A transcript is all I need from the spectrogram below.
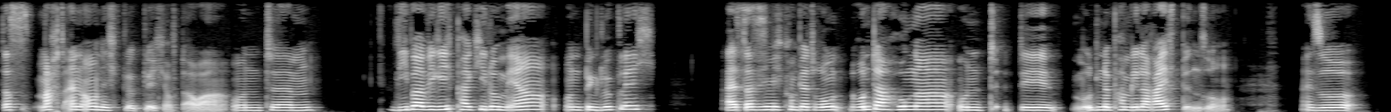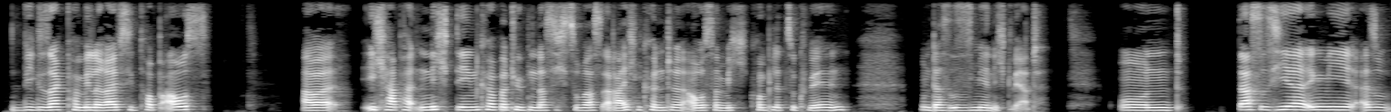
Das macht einen auch nicht glücklich auf Dauer. Und ähm, lieber wiege ich paar Kilo mehr und bin glücklich, als dass ich mich komplett run runterhunger und, die, und eine Pamela Reif bin so. Also, wie gesagt, Pamela Reif sieht top aus. Aber ich habe halt nicht den Körpertypen, dass ich sowas erreichen könnte, außer mich komplett zu quälen. Und das ist es mir nicht wert. Und das ist hier irgendwie, also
